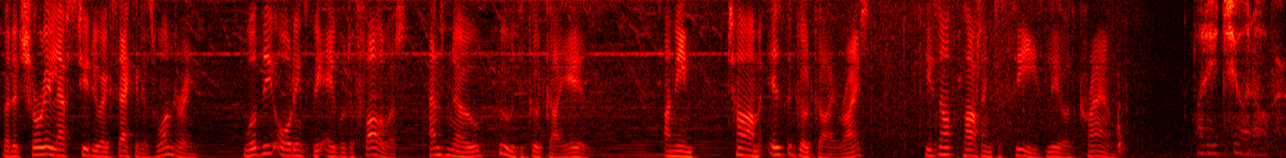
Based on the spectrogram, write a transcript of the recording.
but it surely left studio executives wondering would the audience be able to follow it and know who the good guy is? I mean, Tom is the good guy, right? He's not plotting to seize Leo's crown. What are you chewing over?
